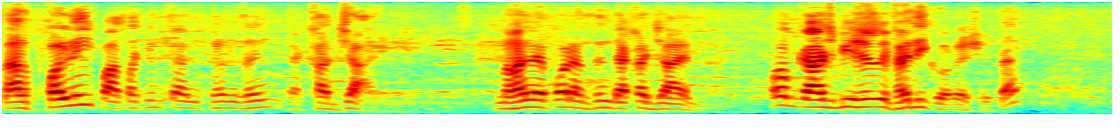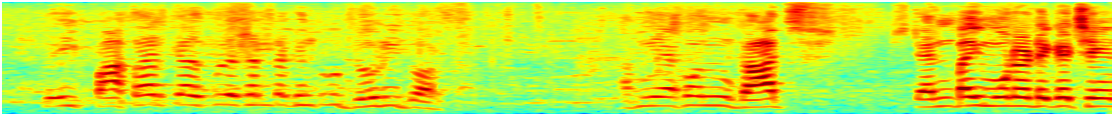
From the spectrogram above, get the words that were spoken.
তার ফলেই পাতা কিন্তু অ্যান্থ্রোসায়ানিন দেখা যায়। নাহলে পরে অ্যান্থ্রোসায়ানিন দেখা যায় না। ও গাছ বিশেষে ভ্যারি করে সেটা। তো এই পাতার ক্যালকুলেশনটা কিন্তু খুব জরুরি দরকার। আপনি এখন গাছ স্ট্যান্ড বাই মোডে ডেকেছেন,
